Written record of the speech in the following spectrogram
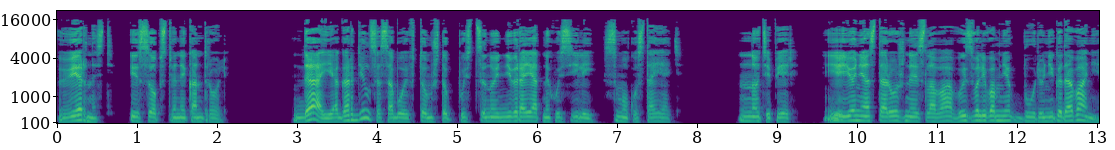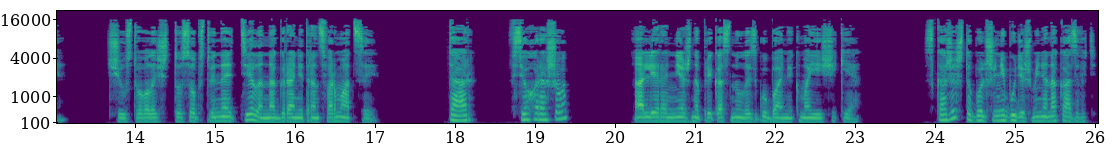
Верность и собственный контроль. Да, я гордился собой в том, что пусть ценой невероятных усилий смог устоять. Но теперь ее неосторожные слова вызвали во мне бурю негодования. Чувствовалось, что собственное тело на грани трансформации. «Тар, все хорошо?» А Лера нежно прикоснулась губами к моей щеке. «Скажи, что больше не будешь меня наказывать»,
